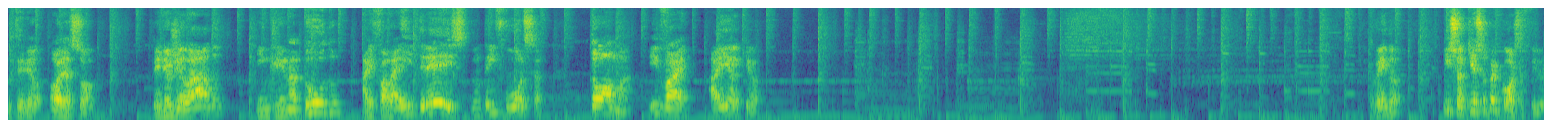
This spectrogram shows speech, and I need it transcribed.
Entendeu? Olha só. Pneu gelado, inclina tudo, aí fala R3, não tem força, toma e vai. Aí aqui ó. Tá vendo? Isso aqui é super Corsa, filho.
